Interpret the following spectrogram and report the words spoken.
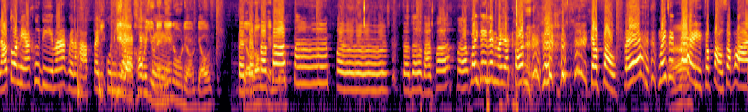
แล้วตัวเนี้ยคือดีมากเลยนะคะ เป็นกุญพี่แจ ลองเข้าไปอยู่ในนี้ดูเดี๋ยวเดี๋ยว เติร์เดี๋ยวลองเติร์เห็นเติดูร์เติร์เติร์เติร์เติร์เติร์เติร์เติร์ไม่ได้เล่นมายากล กระเป๋าเป้ไม่ใช่เป้กระเป๋าสะพาย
